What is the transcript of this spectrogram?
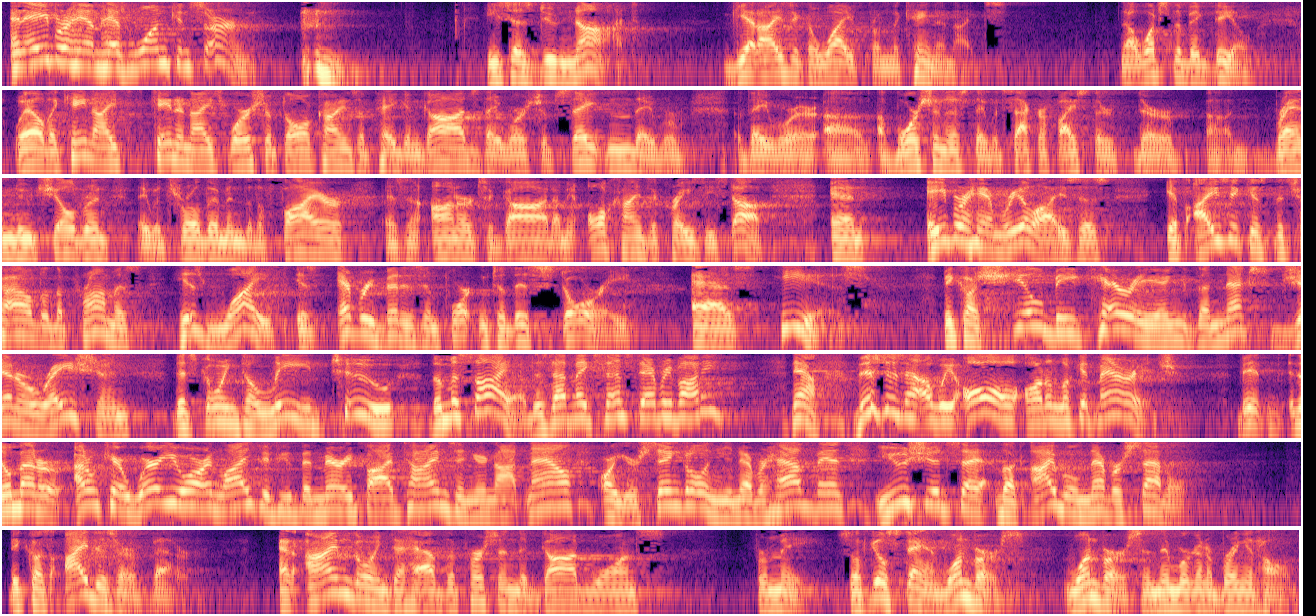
And Abraham has one concern. he says, do not get Isaac a wife from the Canaanites. Now what's the big deal? Well, the Canaanites, Canaanites worshipped all kinds of pagan gods. They worshipped Satan. They were, they were uh, abortionists. They would sacrifice their their uh, brand new children. They would throw them into the fire as an honor to God. I mean, all kinds of crazy stuff. And Abraham realizes if Isaac is the child of the promise, his wife is every bit as important to this story as he is. Because she'll be carrying the next generation that's going to lead to the Messiah. Does that make sense to everybody? Now, this is how we all ought to look at marriage. No matter, I don't care where you are in life, if you've been married five times and you're not now, or you're single and you never have been, you should say, look, I will never settle because I deserve better. And I'm going to have the person that God wants for me. So if you'll stand, one verse, one verse, and then we're going to bring it home.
